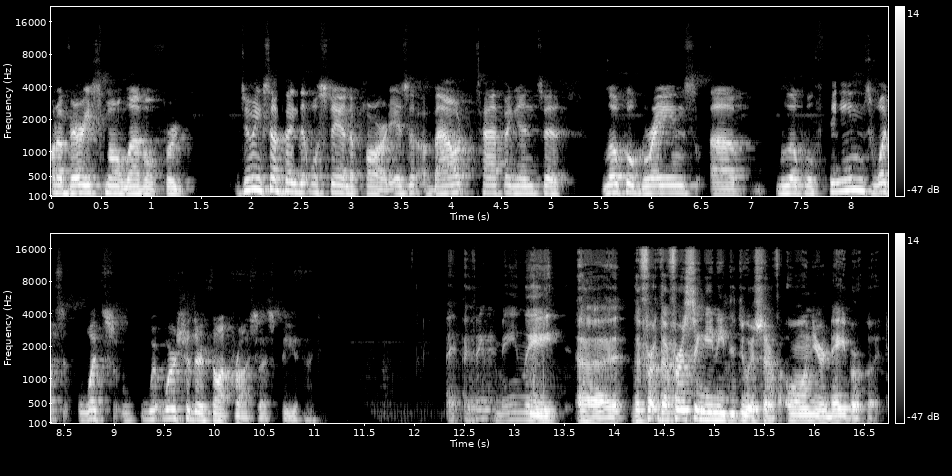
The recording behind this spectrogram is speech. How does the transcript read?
on a very small level for doing something that will stand apart? Is it about tapping into local grains, uh, local themes? What's what's where should their thought process be? You think? I, I think mainly uh, the fir- the first thing you need to do is sort of own your neighborhood.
